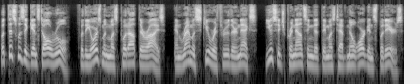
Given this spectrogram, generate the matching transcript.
But this was against all rule, for the oarsmen must put out their eyes and ram a skewer through their necks, usage pronouncing that they must have no organs but ears,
